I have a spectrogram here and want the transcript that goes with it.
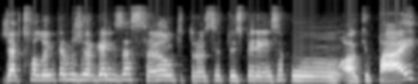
já que tu falou em termos de organização, tu trouxe a tua experiência com Occupy,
